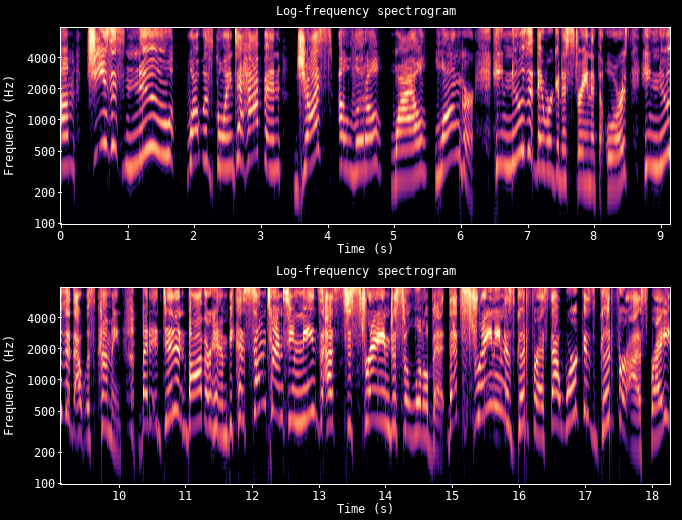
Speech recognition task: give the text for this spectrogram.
Um Jesus knew what was going to happen just a little while longer. He knew that they were going to strain at the oars. He knew that that was coming, but it didn't bother him because sometimes he needs us to strain just a little bit. That straining is good for us. That work is good for us, right?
